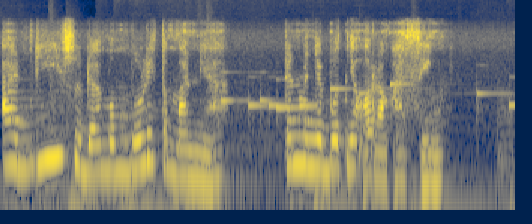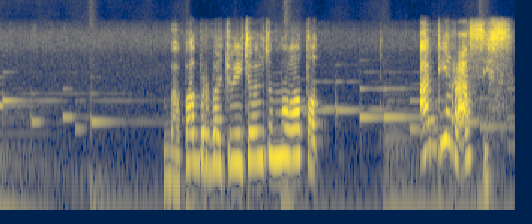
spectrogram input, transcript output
Adi sudah membuli temannya dan menyebutnya orang asing. Bapak berbaju hijau itu melotot. Adi rasis.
